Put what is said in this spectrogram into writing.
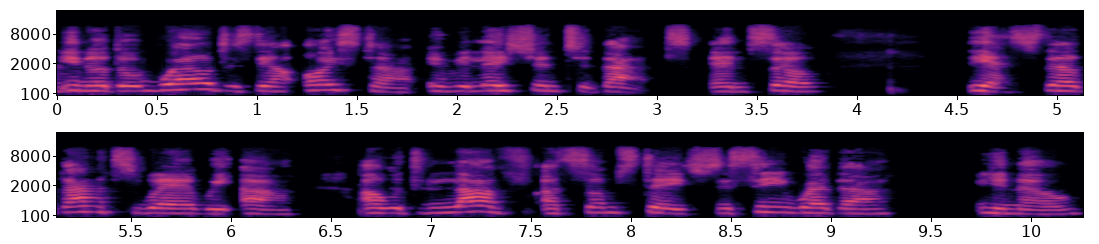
Mm. You know, the world is their oyster in relation to that. And so yes, so that's where we are. I would love at some stage to see whether, you know,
